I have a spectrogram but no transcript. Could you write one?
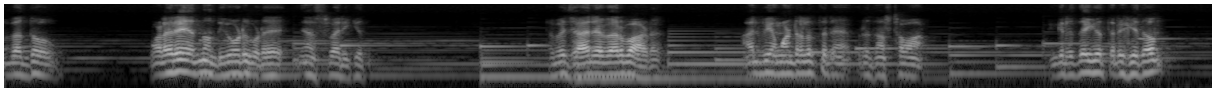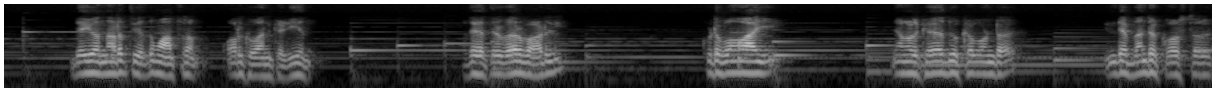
ബന്ധവും വളരെ നന്ദിയോടുകൂടെ ഞാൻ സ്മരിക്കുന്നു. തമ്മിച്ചാന്റെ വേർപാട് ആത്മീയ മണ്ഡലത്തിന് ഒരു നഷ്ടമാണ്. എങ്കിലും ദൈവത്തിന് ഹിതം ദൈവം നടത്തിയത് മാത്രം ഓർക്കുവാൻ കഴിയുന്നു. അദ്ദേഹത്തിന്റെ വേർപാടിൽ കുടുംബമായി ഞങ്ങൾക്ക് ദുഃഖമുണ്ട്. ഇന്ത്യൻ മെന്റ് കോസ്റ്റൽ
